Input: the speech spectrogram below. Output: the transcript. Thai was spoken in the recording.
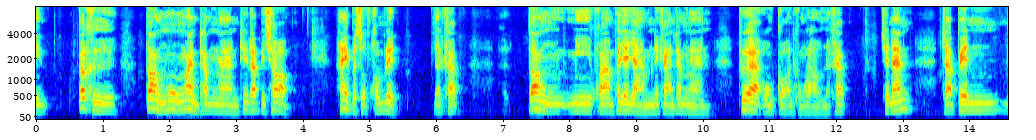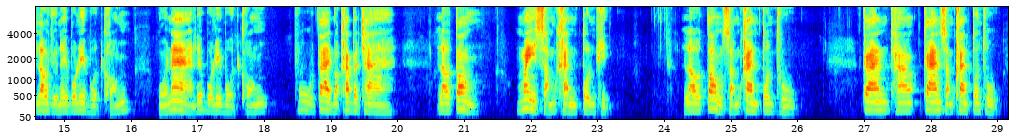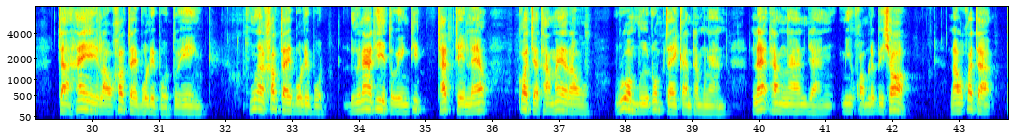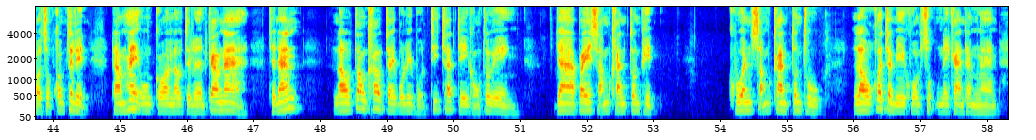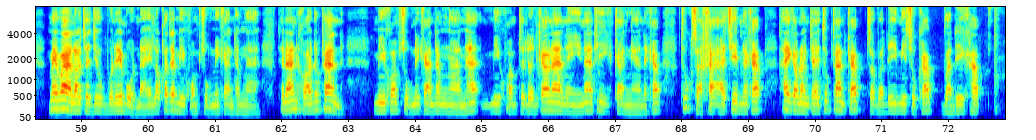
ก็คือต้องมุ่งมั่นทำงานที่รับผิดชอบ ให้ประสบความสำเร็จนะครับ ต้องมีความพยายามในการทำงานเพื่อองค์กรของเรานะครับ ฉะนั้นจะเป็นเราอยู่ในบริบทของหัวหน้าหรือบริบทของผู้ใต้บังคับบัญชา เราต้องไม่สำคัญตนผิด เราต้องสำคัญตนถูก การทาการสำคัญตนถูก จะให้เราเข้าใจบริบทตัวเอง เมื่อเข้าใจบริบทหรือหน้าที่ตัวเองที่ชัดเจนแล้ว ก็จะทำให้เราร่วมมือร่วมใจการทำงาน และทำงานอย่างมีความรับผิดชอบ เราก็จะประสบความสำเร็จทำให้องค์กรเราเจริญก้าวหน้า ฉะนั้นเราต้องเข้าใจบริบทที่ชัดเจนของตัวเอง อย่าไปสำคัญตนผิด ควรสำคัญตนถูก เราก็จะมีความสุขในการทำงาน ไม่ว่าเราจะอยู่บริบทไหน เราก็จะมีความสุขในการทำงาน ฉะนั้นขอให้ทุกท่าน มีความสุขในการทำงานฮะมีความเจริญก้าวหน้าในหน้าที่การงานนะครับ ทุกสาขาอาชีพนะครับ ให้กำลังใจทุกท่านครับ สวัสดีมีสุขครับสวัสดีครับ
